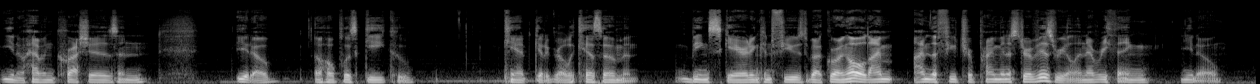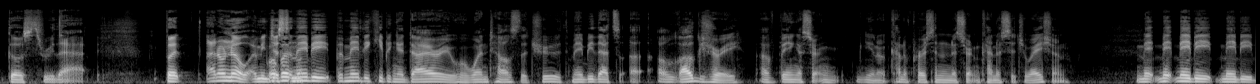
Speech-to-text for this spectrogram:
you know, having crushes and, you know, a hopeless geek who can't get a girl to kiss him and being scared and confused about growing old. I'm I'm the future prime minister of Israel, and everything you know goes through that. But I don't know. I mean, Well, just but in the- maybe, but maybe keeping a diary where one tells the truth. Maybe that's a, a luxury of being a certain, you know, kind of person in a certain kind of situation. May, may, maybe, maybe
